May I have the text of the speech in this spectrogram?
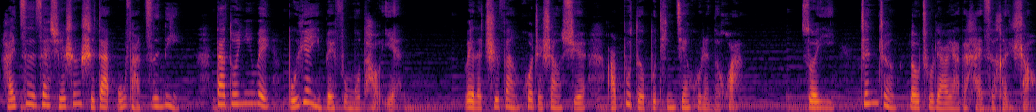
孩子在学生时代无法自立，大多因为不愿意被父母讨厌。为了吃饭或者上学而不得不听监护人的话，所以真正露出獠牙的孩子很少。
